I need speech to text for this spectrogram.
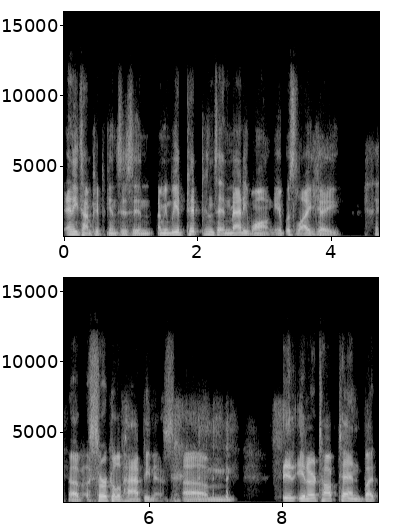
Anytime Pipkins is in, I mean, we had Pipkins and Matty Wong. It was like a, a, a circle of happiness um, in, in our top 10. But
